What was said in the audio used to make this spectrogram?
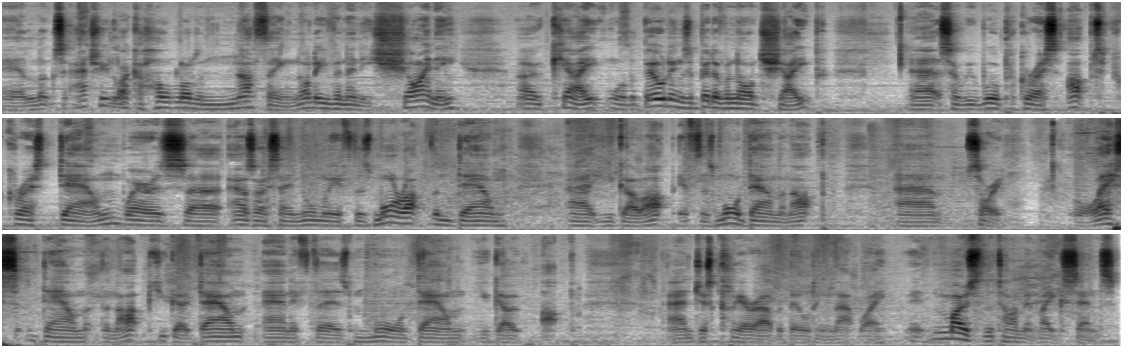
It looks actually like a whole lot of nothing. Not even any shiny. Okay, well the building's a bit of an odd shape. Uh, so we will progress up to progress down, whereas, uh, as I say, normally if there's more up than down, uh, you go up. If there's more down than up, um, sorry, less down than up, you go down, and if there's more down, you go up. And just clear out the building that way. It, most of the time it makes sense.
